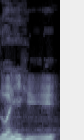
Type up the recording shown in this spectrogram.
论语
